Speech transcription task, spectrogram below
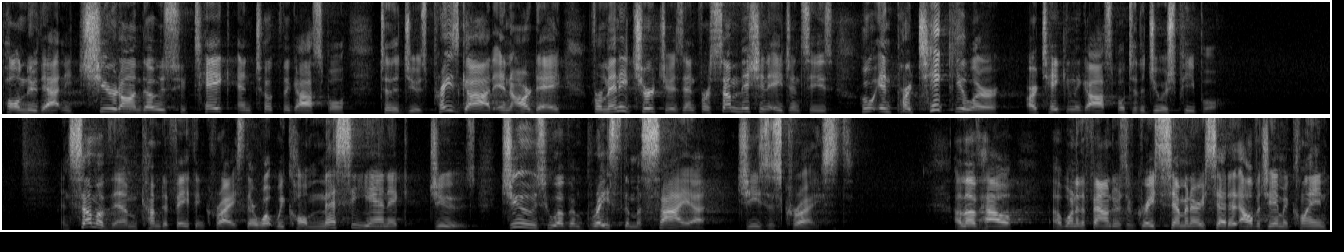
Paul knew that, and he cheered on those who take and took the gospel to the Jews. Praise God in our day for many churches and for some mission agencies who, in particular, are taking the gospel to the Jewish people. And some of them come to faith in Christ. They're what we call messianic Jews, Jews who have embraced the Messiah, Jesus Christ. I love how uh, one of the founders of Grace Seminary said it, Alva J. McClain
